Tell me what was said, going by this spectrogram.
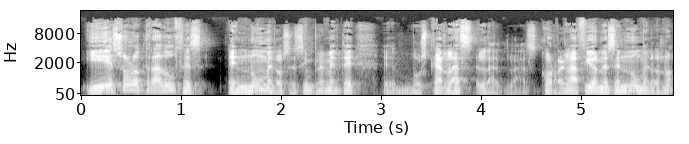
y eso lo traduces en números, es simplemente eh, buscar las, las, correlaciones en números, ¿no?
